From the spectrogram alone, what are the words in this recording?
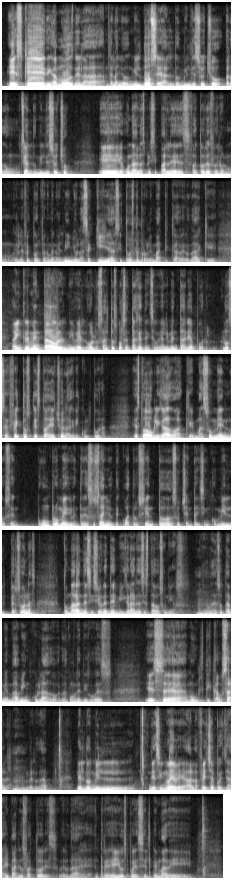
es que, digamos, de la, del año 2012 al 2018, perdón, sí, al 2018, eh, una de las principales factores fueron el efecto del fenómeno del niño, las sequías y toda esta problemática, ¿verdad? Que ha incrementado el nivel o los altos porcentajes de inseguridad alimentaria por los efectos que esto ha hecho en la agricultura. Esto ha obligado a que más o menos en un promedio entre esos años de 485 mil personas tomaran decisiones de emigrar hacia Estados Unidos. Eso también va vinculado, ¿verdad? Como les digo, es es eh, multicausal, ¿verdad? Del 2019 a la fecha, pues ya hay varios factores, ¿verdad? Entre ellos, pues el tema de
